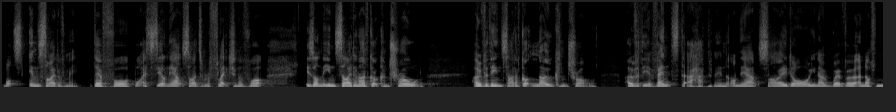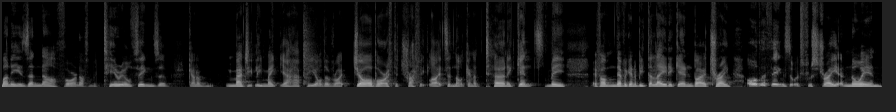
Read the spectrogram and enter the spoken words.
what's inside of me. Therefore, what I see on the outside is a reflection of what is on the inside, and I've got control over the inside. I've got no control over the events that are happening on the outside or you know whether enough money is enough or enough material things are going to magically make you happy or the right job or if the traffic lights are not going to turn against me if i'm never going to be delayed again by a train all the things that would frustrate annoy and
